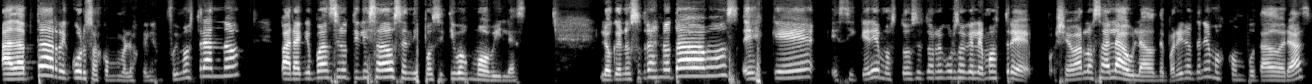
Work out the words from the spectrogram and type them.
adaptar recursos como los que les fui mostrando para que puedan ser utilizados en dispositivos móviles. Lo que nosotras notábamos es que eh, si queremos todos estos recursos que les mostré, llevarlos al aula, donde por ahí no tenemos computadoras,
